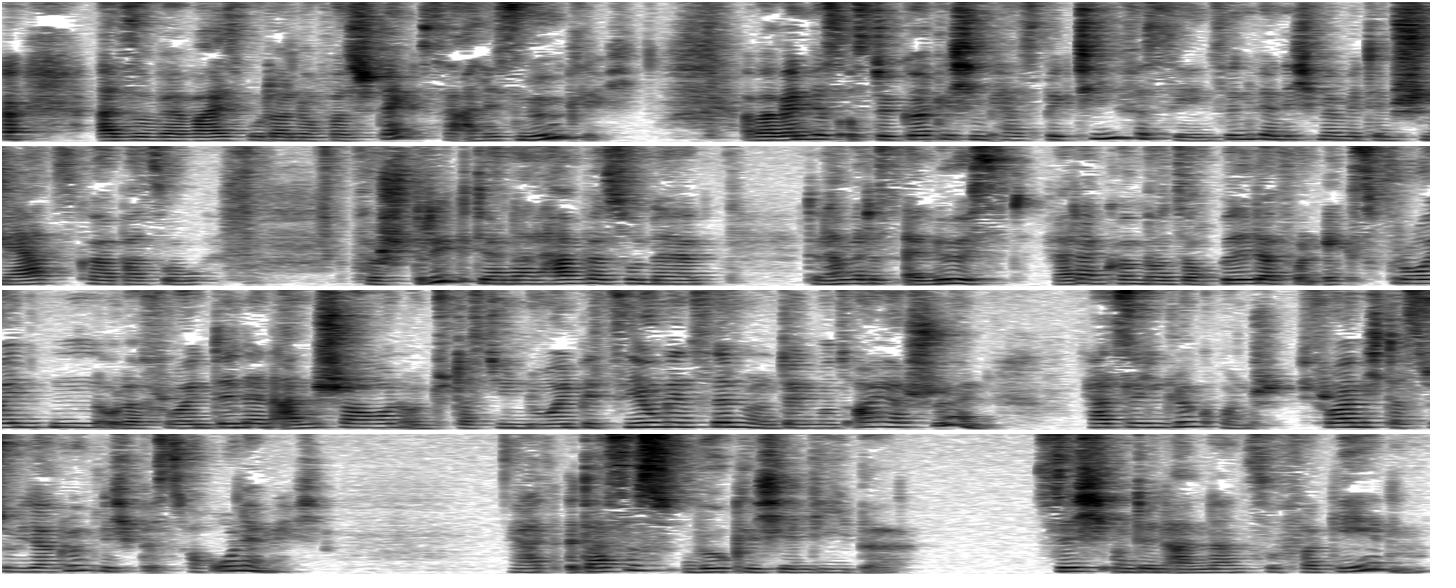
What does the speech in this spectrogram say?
also wer weiß, wo da noch was steckt, ist ja alles möglich. Aber wenn wir es aus der göttlichen Perspektive sehen, sind wir nicht mehr mit dem Schmerzkörper so verstrickt, ja, und dann haben wir so eine, dann haben wir das erlöst. Ja, dann können wir uns auch Bilder von Ex-Freunden oder Freundinnen anschauen und dass die neuen Beziehungen sind und denken uns, oh ja, schön, herzlichen Glückwunsch. Ich freue mich, dass du wieder glücklich bist, auch ohne mich. Ja, das ist wirkliche Liebe, sich und den anderen zu vergeben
